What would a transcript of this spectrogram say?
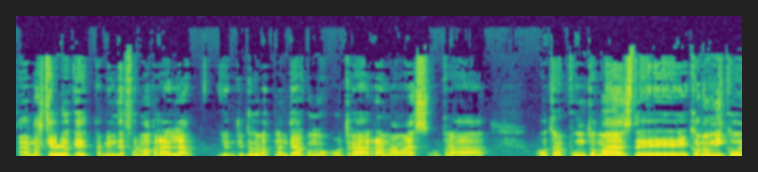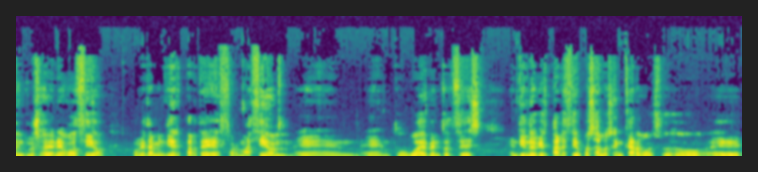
Además que veo que también de forma paralela, yo entiendo que lo has planteado como otra rama más, otra, otro punto más de económico, incluso de negocio, porque también tienes parte de formación en, tu web. Entonces, entiendo que es parecido pues, a los encargos. Eso, eh,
